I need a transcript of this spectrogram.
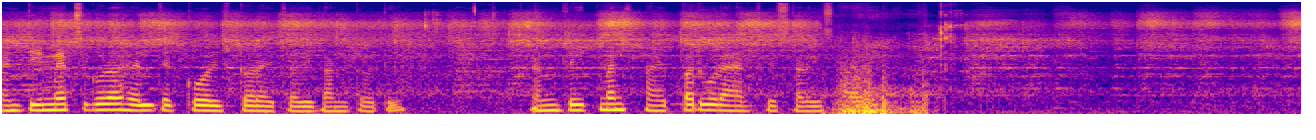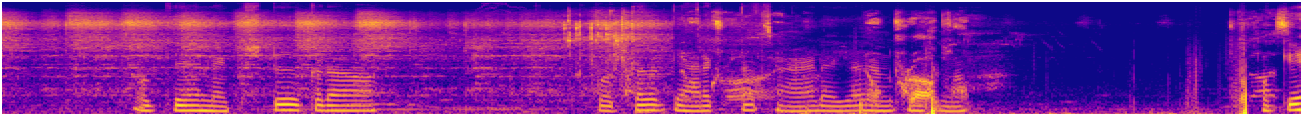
అండ్ టీమ్మేట్స్ కూడా హెల్త్ ఎక్కువ రిస్టోర్ అవుతుంది దాంతో అండ్ ట్రీట్మెంట్ స్నైపర్ కూడా యాడ్ చేశాడు ఈసారి. ఓకే నెక్స్ట్ ఇక్కడ కొత్తగా క్యారెక్టర్స్ యాడ్ అయ్యాయి అనుకుంటున్నా. ఓకే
